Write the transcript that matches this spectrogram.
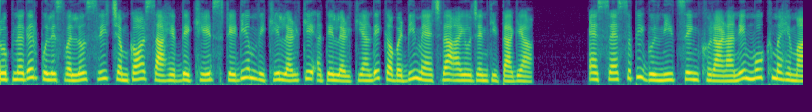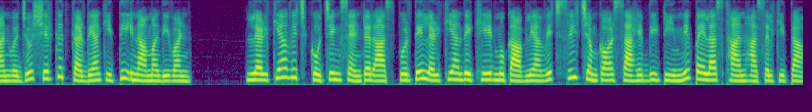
ਰੂਪਨਗਰ ਪੁਲਿਸ ਵੱਲੋਂ ਸ੍ਰੀ ਚਮਕੌਰ ਸਾਹਿਬ ਦੇ ਖੇਡ ਸਟੇਡੀਅਮ ਵਿਖੇ ਲੜਕੇ ਅਤੇ ਲੜਕੀਆਂ ਦੇ ਕਬੱਡੀ ਮੈਚ ਦਾ ਆਯੋਜਨ ਕੀਤਾ ਗਿਆ। ਐਸਐਸਪੀ ਗੁਲਨੀਤ ਸਿੰਘ ਖੁਰਾਣਾ ਨੇ ਮੁੱਖ ਮਹਿਮਾਨ ਵਜੋਂ ਸ਼ਿਰਕਤ ਕਰਦਿਆਂ ਕੀਤੀ ਇਨਾਮਾਂ ਦੀ ਵੰਡ। ਲੜਕੀਆਂ ਵਿੱਚ ਕੋਚਿੰਗ ਸੈਂਟਰ ਆਸਪੁਰ ਤੇ ਲੜਕੀਆਂ ਦੇ ਖੇਡ ਮੁਕਾਬਲਿਆਂ ਵਿੱਚ ਸ੍ਰੀ ਚਮਕੌਰ ਸਾਹਿਬ ਦੀ ਟੀਮ ਨੇ ਪਹਿਲਾ ਸਥਾਨ ਹਾਸਲ ਕੀਤਾ।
